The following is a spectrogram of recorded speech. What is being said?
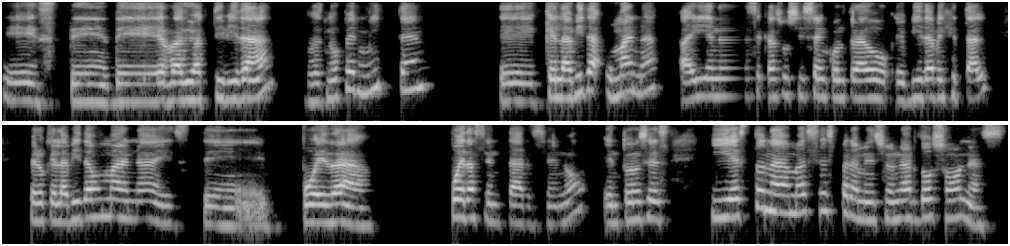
este, de radioactividad, pues no permiten eh, que la vida humana, ahí en ese caso sí se ha encontrado eh, vida vegetal, pero que la vida humana este, pueda, pueda sentarse, ¿no? Entonces, y esto nada más es para mencionar dos zonas,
